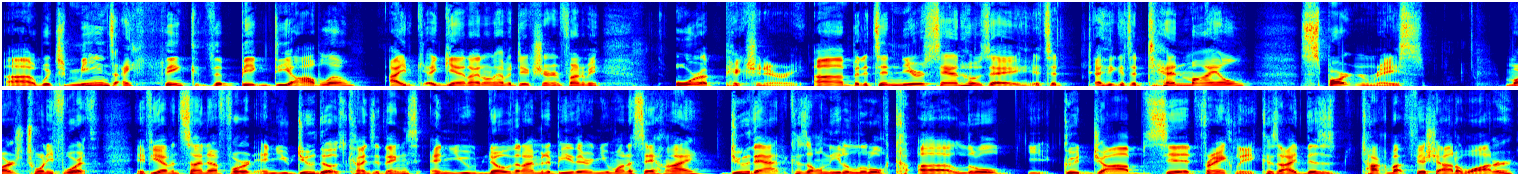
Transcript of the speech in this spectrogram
uh, which means I think the big Diablo. I again, I don't have a dictionary in front of me or a Pictionary, uh, but it's in near San Jose. It's a, I think it's a 10 mile Spartan race. March 24th. If you haven't signed up for it and you do those kinds of things and you know that I'm going to be there and you want to say hi, do that because I'll need a little uh, little good job Sid, frankly, because I this is talk about fish out of water.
